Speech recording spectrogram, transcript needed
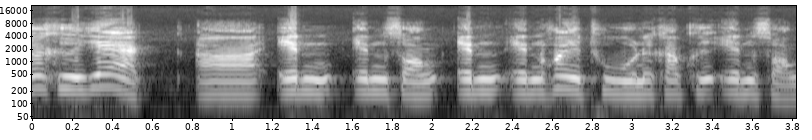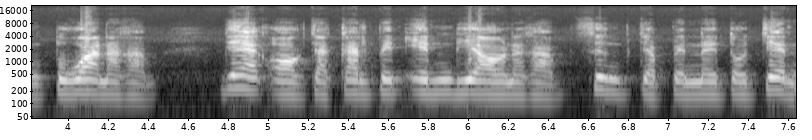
ก็คือแยกเอ่า n n สอง n n ห้อยทูนะครับคือ n สองตัวนะครับ แยกออกจากกันเป็น n เดียวนะครับ ซึ่งจะเป็นไนโตรเจน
